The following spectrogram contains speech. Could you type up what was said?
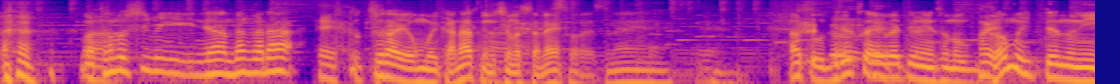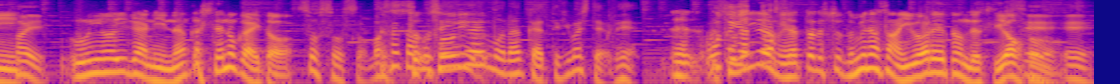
まあ、楽しみにながら、ちょっと辛い思いかなっていうのをしましたね。そうですね。あと、ディレクター言われてるように、その、ガム言ってるのに、運用以外に何かしてんのかいと。そうそうそう。まさか無線以外も何かやってきましたよね。え、それ以外もやったらちょっと皆さん言われるんですよ。え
